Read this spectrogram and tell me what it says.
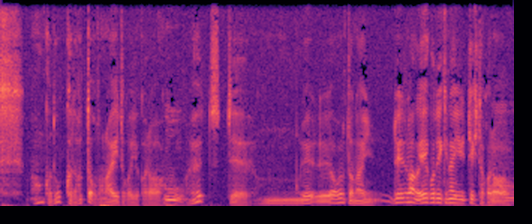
「なんかどっかで会ったことない?」とか言うからう「え？っ?」つって「うんええあなたない?」でなんか英語でいきなり言ってきたからうん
